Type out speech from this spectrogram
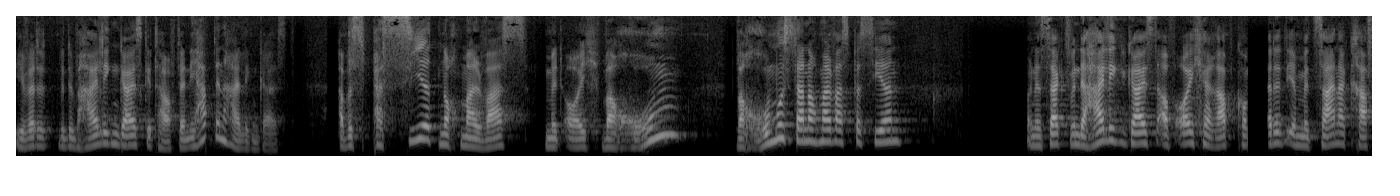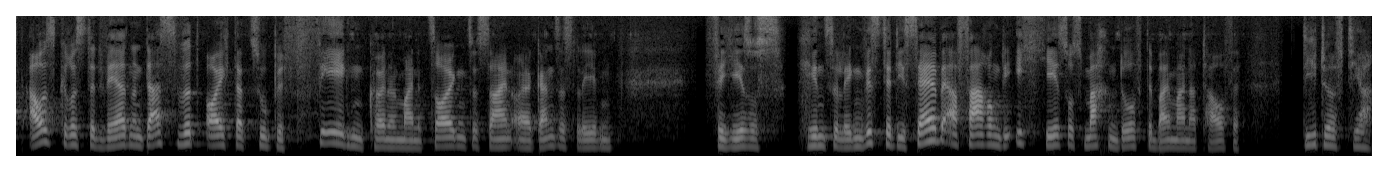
Ihr werdet mit dem Heiligen Geist getauft werden. Ihr habt den Heiligen Geist. Aber es passiert noch mal was mit euch. Warum? Warum muss da noch mal was passieren? Und es sagt, wenn der Heilige Geist auf euch herabkommt, werdet ihr mit seiner Kraft ausgerüstet werden und das wird euch dazu befähigen können, meine Zeugen zu sein, euer ganzes Leben für Jesus hinzulegen. Wisst ihr, dieselbe Erfahrung, die ich Jesus machen durfte bei meiner Taufe, die dürft ihr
